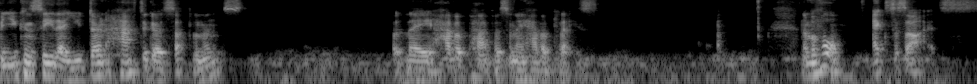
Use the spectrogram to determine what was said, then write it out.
But you can see there, you don't have to go supplements. but they have a purpose and they have a place. Number four, exercise.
